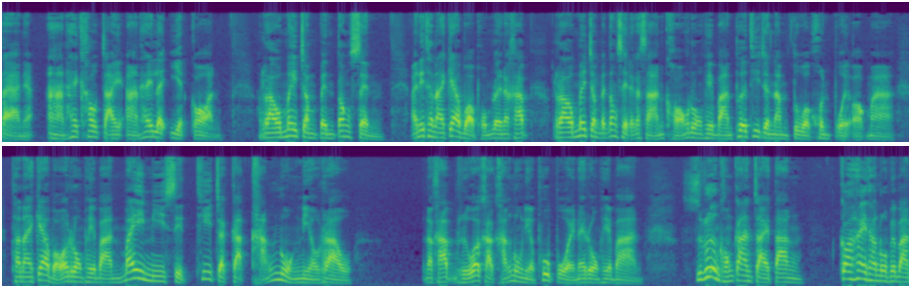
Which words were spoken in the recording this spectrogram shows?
แต่เนี่ยอ่านให้เข้าใจอ่านให้ละเอียดก่อน เราไม่จำเป็นต้องเซ็น อันนี้ทนายแก้วบอกผมเลยนะครับ เราไม่จำเป็นต้องเซ็นเอกสารของโรงพยาบาลเพื่อที่จะนำตัวคนป่วยออกมา ทนายแก้วบอกว่าโรงพยาบาลไม่มีสิทธิ์ที่จะกักขังหน่วงเหนี่ยวเรานะครับหรือว่ากักขังหน่วงเหนี่ยวผู้ป่วยในโรงพยาบาล เรื่องของการจ่ายตังค์ก็ให้ทางโรงพยาบาล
